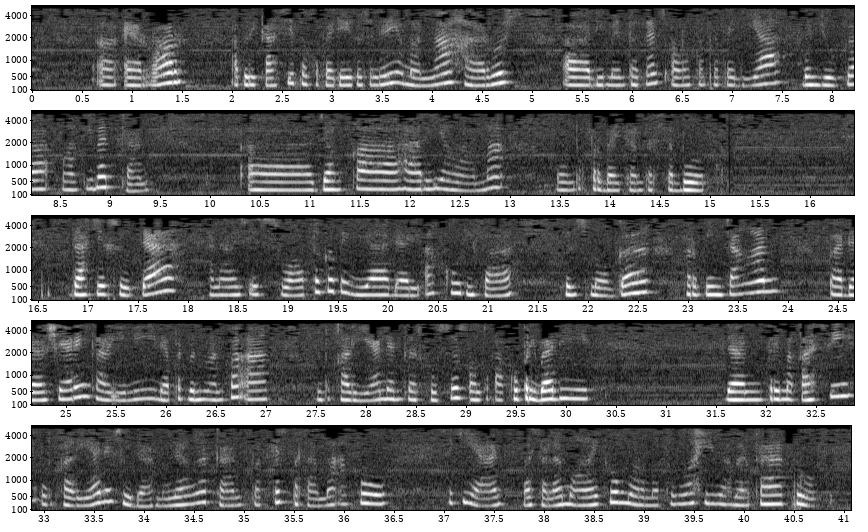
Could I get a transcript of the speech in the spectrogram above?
uh, error aplikasi Tokopedia itu sendiri yang mana harus uh, di maintenance oleh Tokopedia dan juga mengakibatkan uh, jangka hari yang lama untuk perbaikan tersebut. Berakhir sudah analisis SWOT Tokopedia dari aku Diva dan semoga perbincangan pada sharing kali ini dapat bermanfaat untuk kalian dan terkhusus untuk aku pribadi. Dan terima kasih untuk kalian yang sudah mendengarkan podcast pertama aku. Sekian, wassalamualaikum warahmatullahi wabarakatuh.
